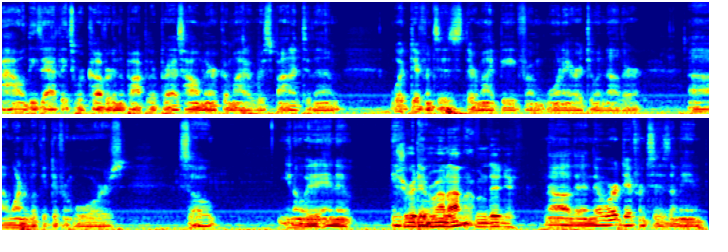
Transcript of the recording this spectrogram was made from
how these athletes were covered in the popular press, how America might have responded to them, what differences there might be from one era to another. Uh, I wanted to look at different wars. So, you know, it, and it, it Sure didn't there- run out of them, did you? No, then there were differences. I mean,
